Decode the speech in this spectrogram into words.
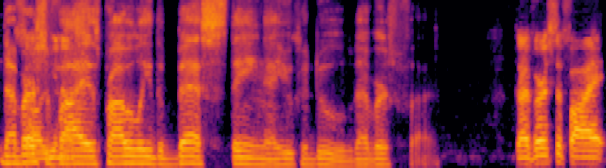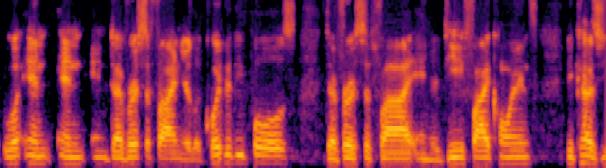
Diversify is probably the best thing that you could do. Diversify. Diversify well, and and and diversify in your liquidity pools, diversify in your DeFi coins because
